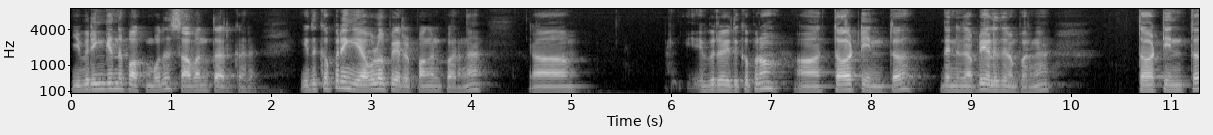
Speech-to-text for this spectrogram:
இவர் இங்கேருந்து பார்க்கும்போது செவன்த்தாக இருக்கார். இதுக்கப்புறம் இங்கே எவ்வளோ பேர் இருப்பாங்கன்னு பாருங்கள் இவர் இதுக்கப்புறம் தேர்ட்டீன்த்து தென் இது அப்படியே எழுதுகிறேன் பாருங்கள் thirteenth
